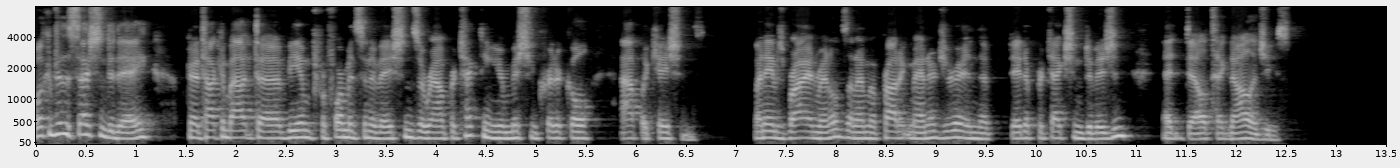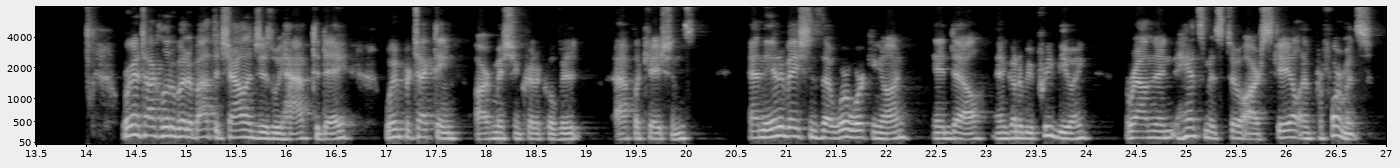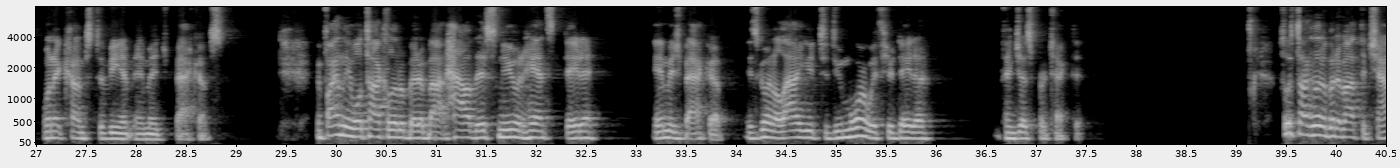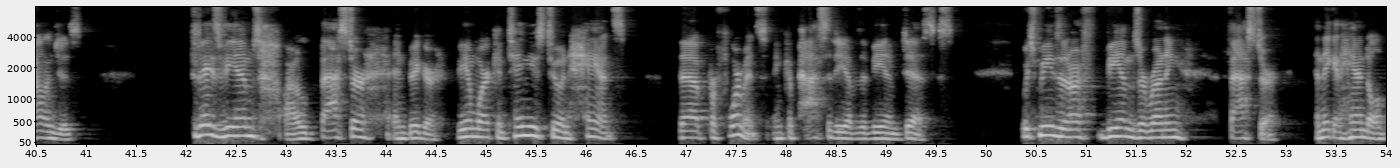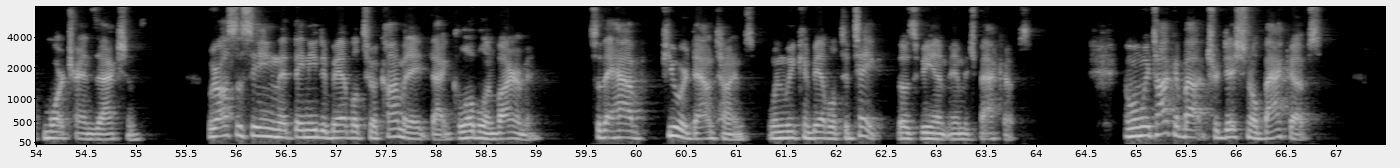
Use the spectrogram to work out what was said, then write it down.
Welcome to the session today. We're going to talk about uh, VM performance innovations around protecting your mission critical applications. My name is Brian Reynolds, and I'm a product manager in the data protection division at Dell Technologies. We're going to talk a little bit about the challenges we have today when protecting our mission critical applications and the innovations that we're working on in Dell and going to be previewing around the enhancements to our scale and performance when it comes to VM image backups. And finally, we'll talk a little bit about how this new enhanced data image backup is going to allow you to do more with your data than just protect it. So let's talk a little bit about the challenges. Today's VMs are faster and bigger. VMware continues to enhance the performance and capacity of the VM disks, which means that our VMs are running faster and they can handle more transactions. We're also seeing that they need to be able to accommodate that global environment. So they have fewer downtimes when we can be able to take those VM image backups. And when we talk about traditional backups,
